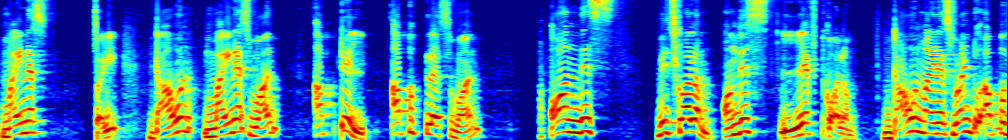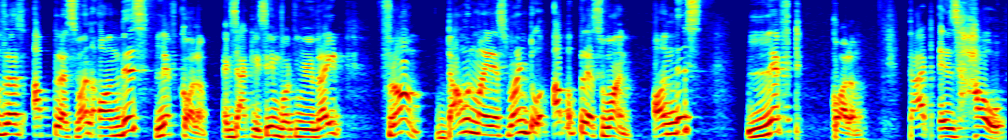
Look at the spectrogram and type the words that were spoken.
minus, sorry, down minus 1 up till up plus 1 on this, which column? On this left column. Down minus 1 to up plus, up plus 1 on this left column. Exactly same what we will write from down minus 1 to up plus 1 on this left column. That is how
